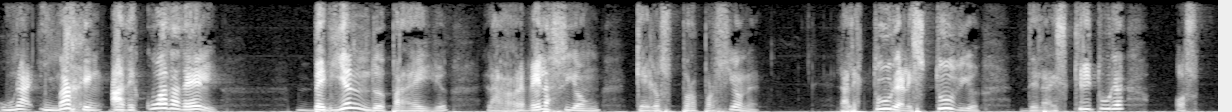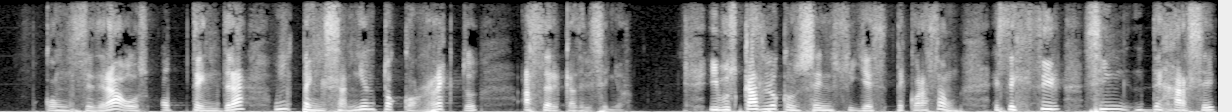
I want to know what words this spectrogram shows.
una imagen adecuada de Él, bebiendo para ello la revelación que los proporciona. La lectura, el estudio de la escritura os concederá, os obtendrá un pensamiento correcto acerca del Señor. Y buscadlo con sencillez de corazón, es decir, sin dejarse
